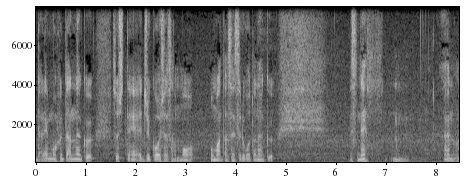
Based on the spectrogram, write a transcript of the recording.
誰も負担なくそして受講者さんもお待たせすることなくですね、うん、あの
